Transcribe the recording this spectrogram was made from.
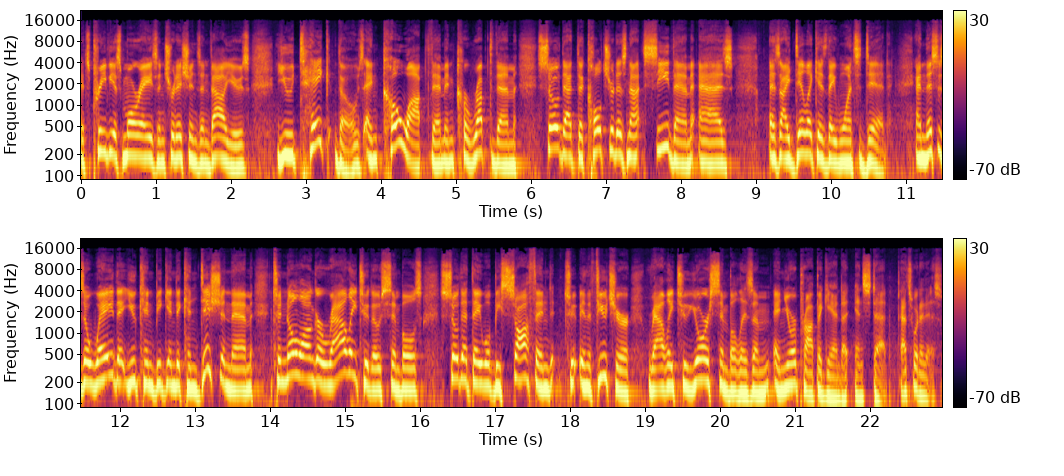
its previous mores and traditions and values, you take those and co-opt them and corrupt them so that the culture does not see them as as idyllic as they once did. And this is a way that you can begin to condition them to no longer rally to those symbols so that they will be softened to in the future rally to your symbolism and your propaganda instead. That's what it is.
